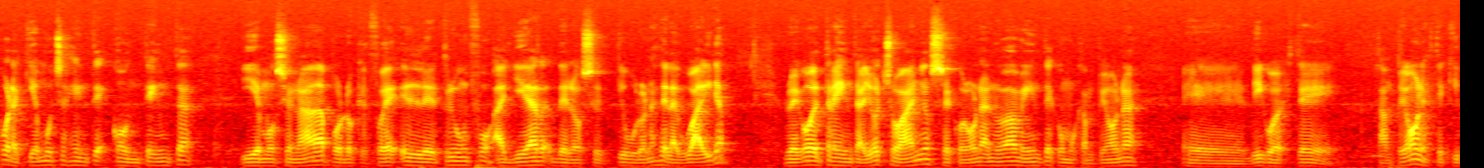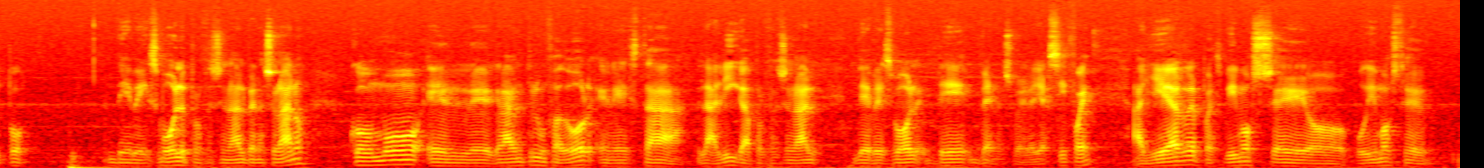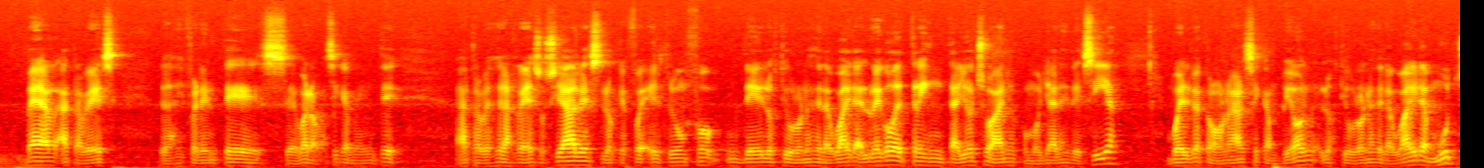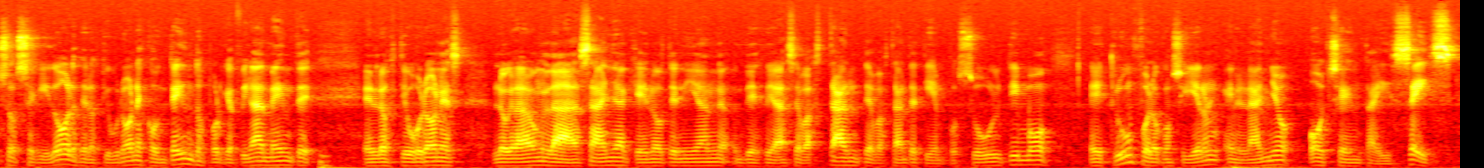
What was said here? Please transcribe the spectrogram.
por aquí a mucha gente contenta y emocionada por lo que fue el triunfo ayer de los tiburones de la Guaira. Luego de 38 años se corona nuevamente como campeona, eh, digo, este campeón, este equipo de béisbol profesional venezolano, como el eh, gran triunfador en esta, la liga profesional de béisbol de Venezuela. Y así fue. Ayer pues vimos eh, o pudimos a través de las diferentes, bueno, básicamente a través de las redes sociales, lo que fue el triunfo de los tiburones de la Guaira. Luego de 38 años, como ya les decía, vuelve a coronarse campeón los tiburones de la Guaira. Muchos seguidores de los tiburones contentos porque finalmente en los tiburones lograron la hazaña que no tenían desde hace bastante, bastante tiempo. Su último eh, triunfo lo consiguieron en el año 86.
